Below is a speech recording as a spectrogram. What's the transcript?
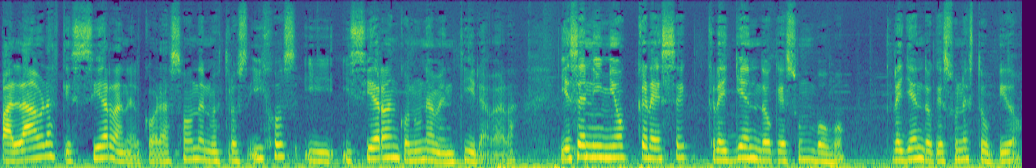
palabras que cierran el corazón de nuestros hijos y, y, cierran con una mentira, ¿verdad? Y ese niño crece creyendo que es un bobo, creyendo que es un estúpido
